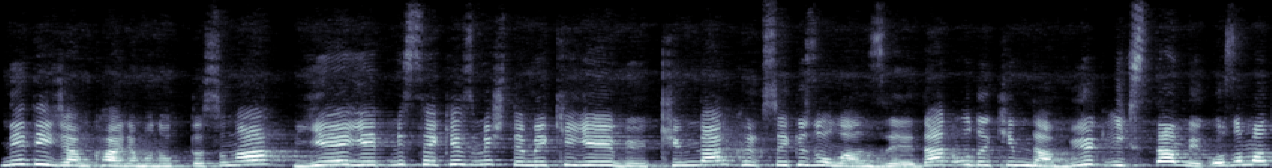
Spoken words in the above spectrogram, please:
ne diyeceğim kaynama noktasına? Y 78'miş demek ki Y büyük. Kimden? 48 olan Z'den. O da kimden büyük? X'ten büyük. O zaman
